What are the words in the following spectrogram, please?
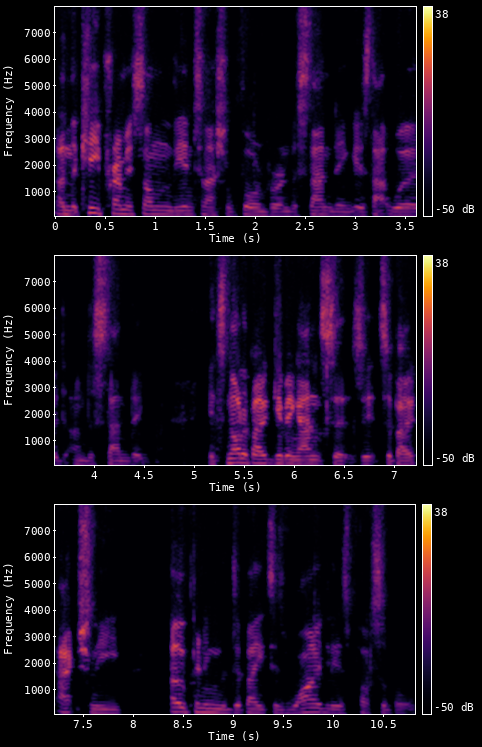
and the key premise on the International Forum for Understanding is that word understanding. It's not about giving answers, it's about actually opening the debate as widely as possible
